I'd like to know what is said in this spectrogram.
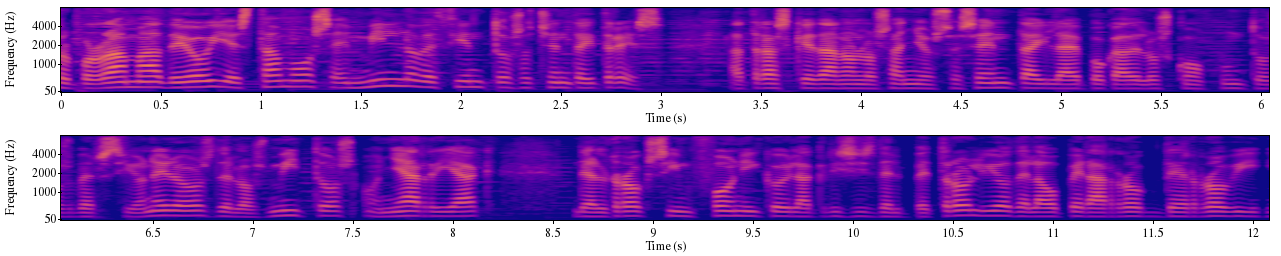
Nuestro programa de hoy estamos en 1983. Atrás quedaron los años 60 y la época de los conjuntos versioneros, de los mitos, Oñarriac, del rock sinfónico y la crisis del petróleo, de la ópera rock de Robbie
